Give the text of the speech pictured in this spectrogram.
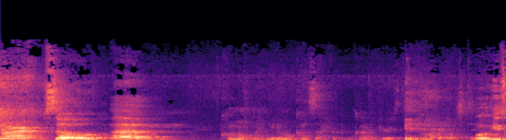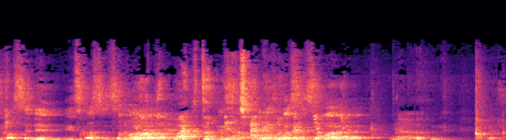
Alright, so um, come on, man, we don't cuss African countries. They're part of us too. Well, who's cussing him? Who's cussing You're the worst on No. this channel. Who's cussing Somalia? No, 'cause-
